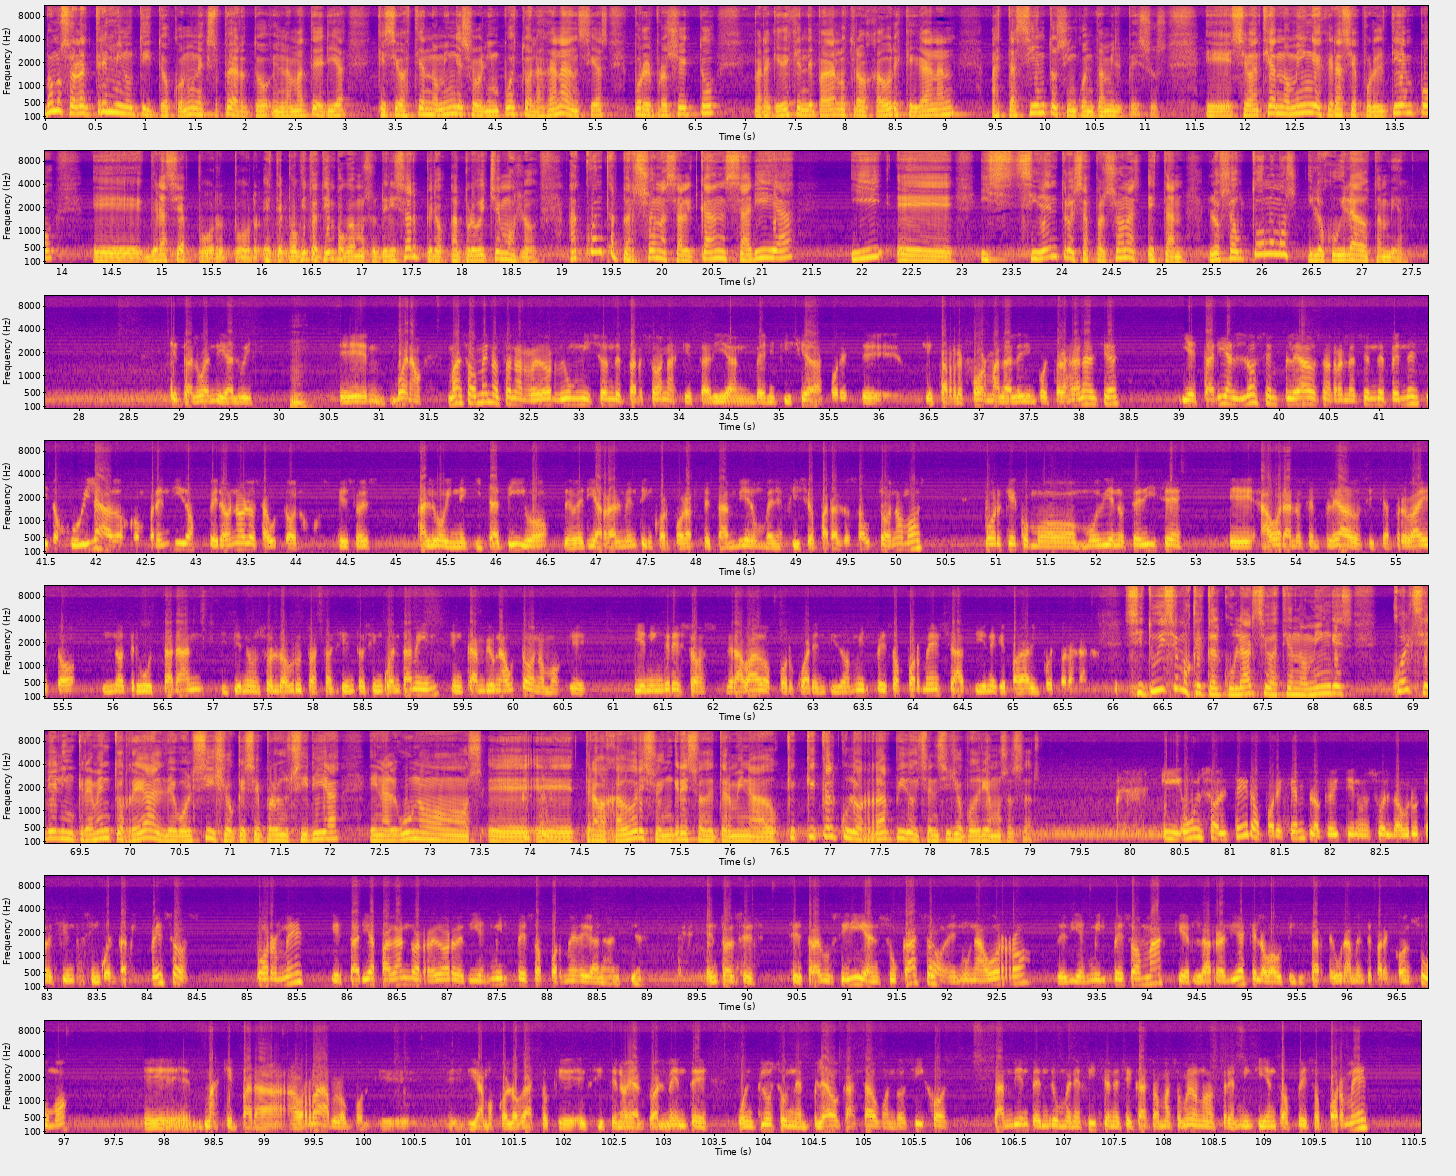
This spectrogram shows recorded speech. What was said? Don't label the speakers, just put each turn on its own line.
Vamos a hablar tres minutitos con un experto en la materia, que es Sebastián Domínguez, sobre el impuesto a las ganancias por el proyecto para que dejen de pagar los trabajadores que ganan hasta 150 mil pesos. Eh, Sebastián Domínguez, gracias por el tiempo, eh, gracias por, por este poquito tiempo que vamos a utilizar, pero aprovechémoslo. ¿A cuántas personas alcanzaría? Y, eh, y si dentro de esas personas están los autónomos y los jubilados también.
¿Qué tal? Buen día, Luis. Mm. Eh, bueno, más o menos son alrededor de un millón de personas que estarían beneficiadas por este esta reforma a la ley de impuestos a las ganancias y estarían los empleados en relación de dependencia y los jubilados comprendidos, pero no los autónomos. Eso es algo inequitativo, debería realmente incorporarse también un beneficio para los autónomos, porque como muy bien usted dice, eh, ahora los empleados, si se aprueba esto, no tributarán si tiene un sueldo bruto hasta 150 mil, en cambio un autónomo que tiene ingresos grabados por 42 mil pesos por mes ya tiene que pagar impuestos a las ganancias.
Si tuviésemos que calcular, Sebastián Domínguez, ¿cuál sería el incremento real de bolsillo que se produciría en algunos eh, eh, trabajadores o ingresos determinados? ¿Qué, ¿Qué cálculo rápido y sencillo podríamos hacer?
Y un soltero, por ejemplo, que hoy tiene un sueldo bruto de 150 mil pesos, por mes estaría pagando alrededor de 10 mil pesos por mes de ganancias. Entonces, se traduciría en su caso en un ahorro de 10 mil pesos más, que la realidad es que lo va a utilizar seguramente para el consumo, eh, más que para ahorrarlo, porque, eh, digamos, con los gastos que existen hoy actualmente, o incluso un empleado casado con dos hijos, también tendría un beneficio, en ese caso más o menos unos 3.500 pesos por mes,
